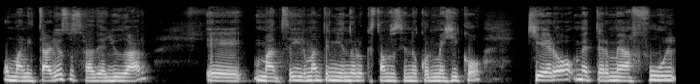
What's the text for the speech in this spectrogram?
humanitarios, o sea, de ayudar, eh, seguir manteniendo lo que estamos haciendo con México. Quiero meterme a full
